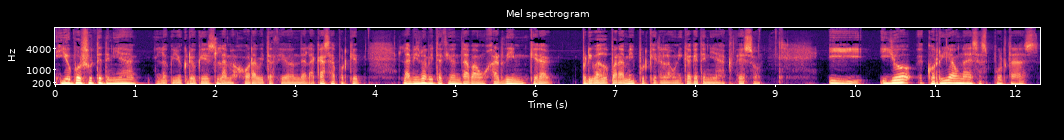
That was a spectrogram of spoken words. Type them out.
Y yo por suerte tenía lo que yo creo que es la mejor habitación de la casa, porque la misma habitación daba un jardín que era privado para mí, porque era la única que tenía acceso. Y, y yo corría una de esas puertas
